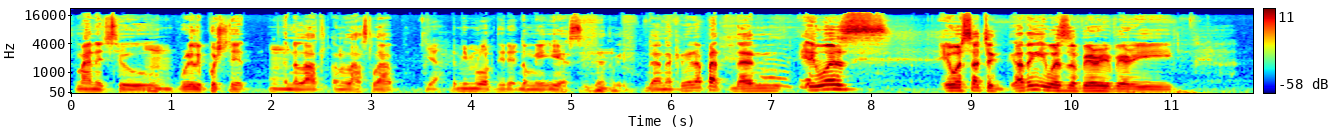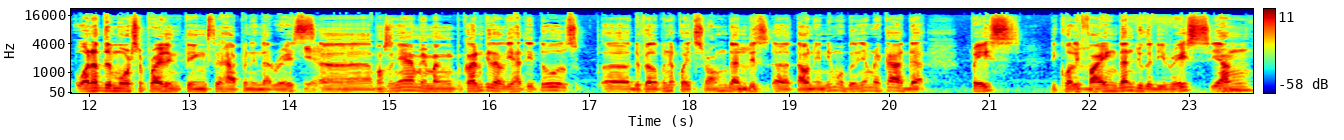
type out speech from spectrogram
managed to Hmm. really pushed it in the last on the last lap ya the meme lord did it demi yes exactly dan akhirnya dapat dan it was it was such a I think it was a very very one of the more surprising things to happen in that race. Yeah, Uh, maksudnya memang kalian kita lihat itu uh, developmentnya quite strong. Dan Hmm. this uh, tahun ini mobilnya mereka ada pace di qualifying dan juga di race yang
